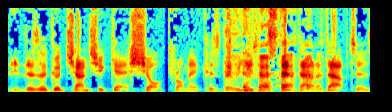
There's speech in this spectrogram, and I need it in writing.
it, there's a good chance you'd get a shock from it because they were using step down adapters.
